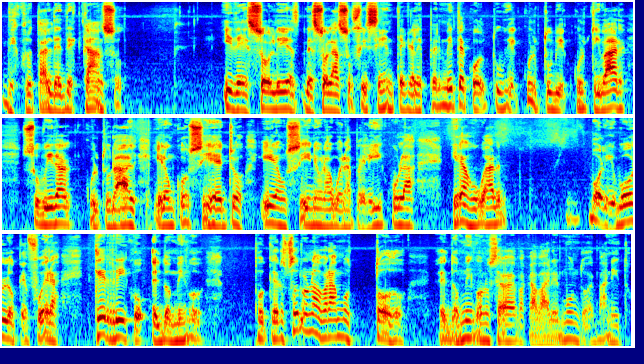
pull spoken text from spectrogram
disfrutar del descanso y de sol, de sola suficiente que les permite cultivar su vida cultural, ir a un concierto, ir a un cine, una buena película, ir a jugar voleibol, lo que fuera. Qué rico el domingo, porque nosotros no abramos todo, el domingo no se va a acabar el mundo, hermanito.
